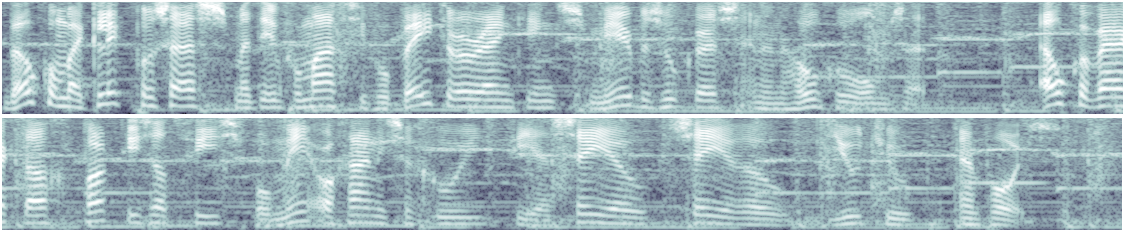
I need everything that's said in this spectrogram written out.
Welkom bij Klikproces met informatie voor betere rankings, meer bezoekers en een hogere omzet. Elke werkdag praktisch advies voor meer organische groei via SEO, CRO, YouTube en Voice.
